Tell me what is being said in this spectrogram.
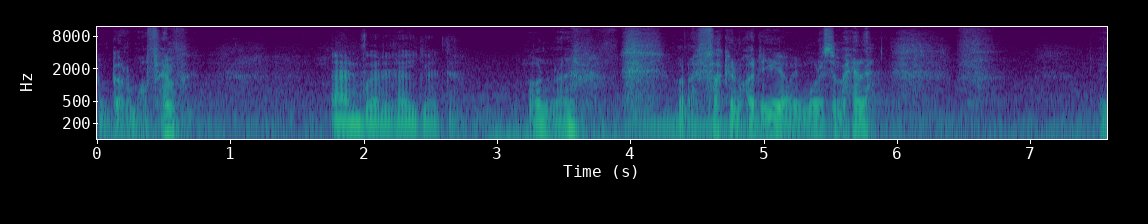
I got him off him. And where did he get them? I don't know. I've got no fucking idea. I mean, what does it matter? Yeah.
